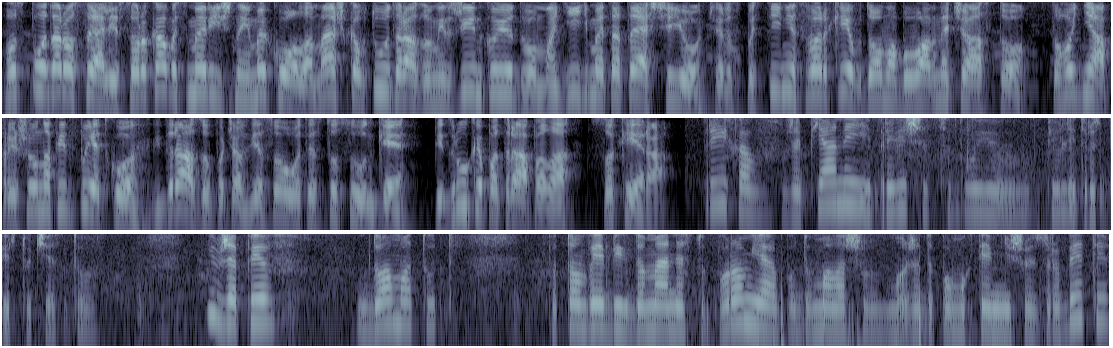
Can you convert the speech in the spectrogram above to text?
Господар оселі, 48-річний Микола, мешкав тут разом із жінкою, двома дітьми та тещею. Через постійні сварки вдома бував нечасто. Того дня прийшов на підпитку. Відразу почав з'ясовувати стосунки. Під руки потрапила сокира. Приїхав вже п'яний і привіз з собою півлітру спірту чистого. І вже пив вдома тут. Потім вибіг до мене з топором. Я подумала, що може допомогти мені щось зробити.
